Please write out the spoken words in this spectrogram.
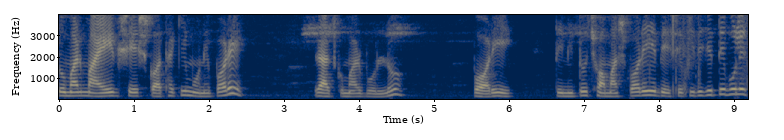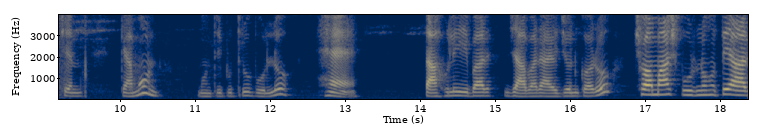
তোমার মায়ের শেষ কথা কি মনে পড়ে? রাজকুমার বলল পরে তিনি তো ছ মাস পরে দেশে ফিরে যেতে বলেছেন। কেমন? মন্ত্রীপুত্র বলল হ্যাঁ। তাহলে এবার যাবার আয়োজন করো। ছ মাস পূর্ণ হতে আর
